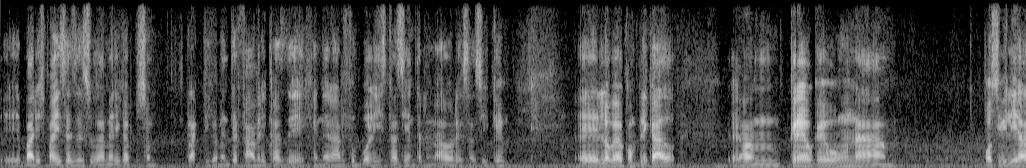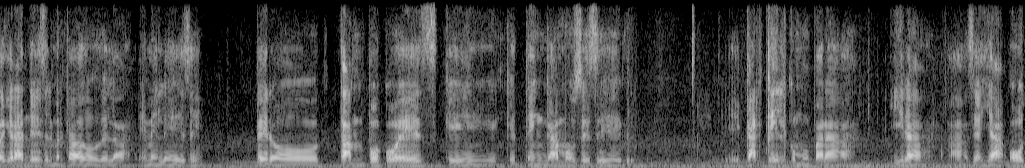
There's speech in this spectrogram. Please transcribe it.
eh, varios países de Sudamérica pues, son prácticamente fábricas de generar futbolistas y entrenadores, así que eh, lo veo complicado. creo que una posibilidad grande es el mercado de la MLS, pero tampoco es que, tengamos ese eh, cartel como para ir hacia allá, o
